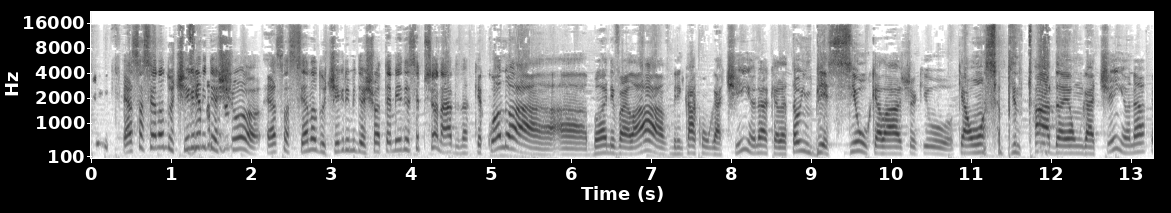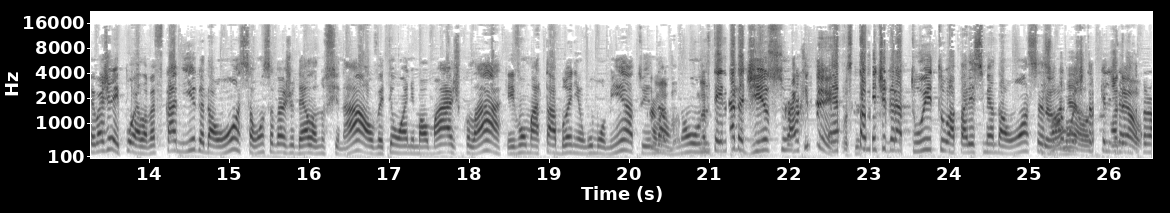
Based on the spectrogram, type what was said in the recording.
tigre. Essa cena do tigre me deixou. Essa cena do tigre me deixou até meio decepcionado, né? Porque quando a, a Bunny vai lá brincar com o gatinho, né? Que ela é tão imbecil que ela acha que, o, que a onça pintada é um gatinho, né? Eu imaginei, pô, ela vai ficar amiga da onça, a onça vai ajudar ela no final, vai ter um animal mágico lá, que aí vão matar a Bunny em algum momento. E Não, não, mas- não, não tem nada disso. Claro que tem. É Você, totalmente gratuito o aparecimento da onça, é só Não, mostrar Anel, que eles Anel. mataram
